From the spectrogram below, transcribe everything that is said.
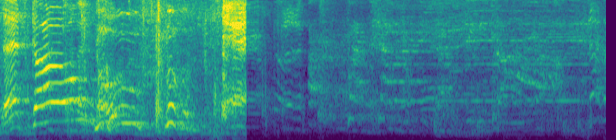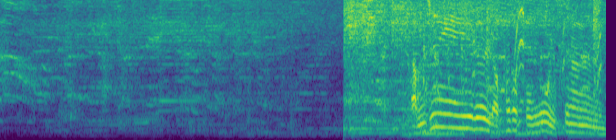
Let's go! 남준이를 옆에서 보고 있으면은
